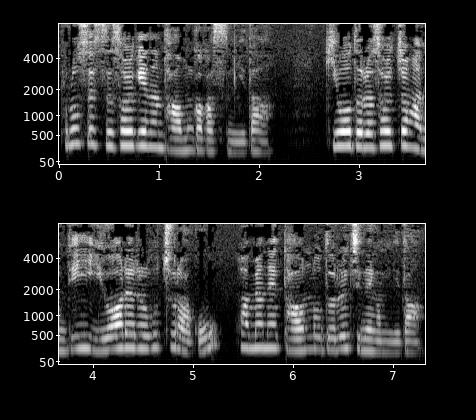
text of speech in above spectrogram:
프로세스 설계는 다음과 같습니다. 키워드를 설정한 뒤 URL을 호출하고 화면에 다운로드를 진행합니다.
